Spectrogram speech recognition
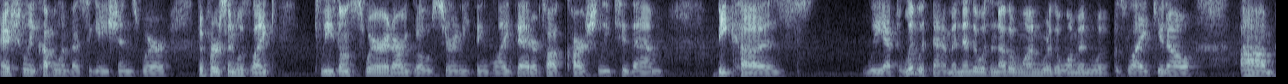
actually, a couple investigations where the person was like, please don't swear at our ghosts or anything like that or talk harshly to them because we have to live with them. And then there was another one where the woman was like, you know, um,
